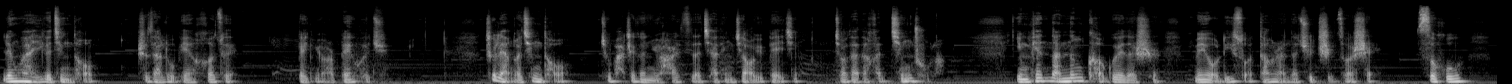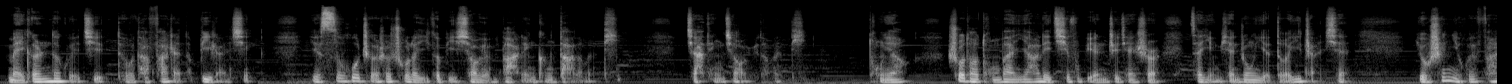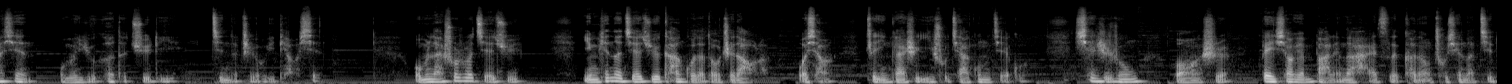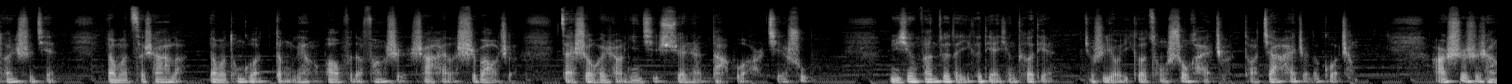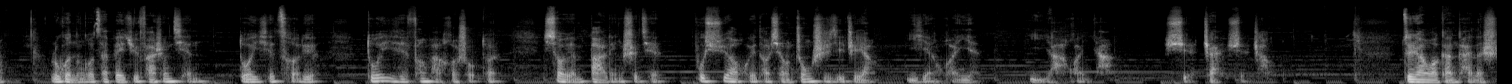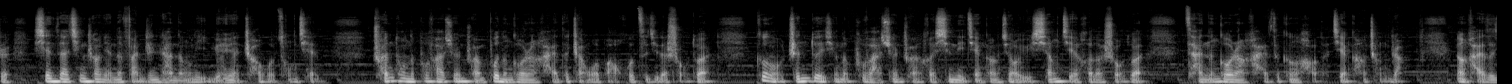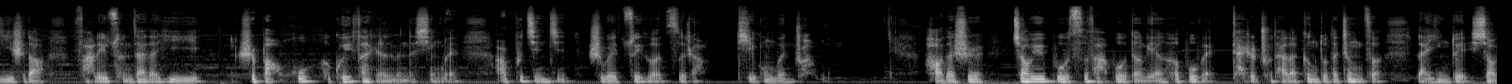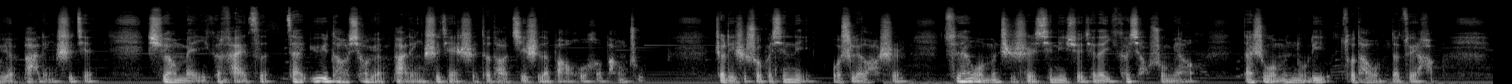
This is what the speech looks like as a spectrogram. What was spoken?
另外一个镜头是在路边喝醉，被女儿背回去。这两个镜头就把这个女孩子的家庭教育背景交代得很清楚了。影片难能可贵的是，没有理所当然的去指责谁，似乎每个人的轨迹都有它发展的必然性，也似乎折射出了一个比校园霸凌更大的问题——家庭教育的问题。同样，受到同伴压力欺负别人这件事儿，在影片中也得以展现。有时你会发现，我们与恶的距离近的只有一条线。我们来说说结局。影片的结局看过的都知道了，我想。这应该是艺术加工的结果。现实中，往往是被校园霸凌的孩子可能出现了极端事件，要么自杀了，要么通过等量报复的方式杀害了施暴者，在社会上引起轩然大波而结束。女性犯罪的一个典型特点就是有一个从受害者到加害者的过程。而事实上，如果能够在悲剧发生前多一些策略，多一些方法和手段，校园霸凌事件。不需要回到像中世纪这样以眼还眼，以牙还牙，血债血偿。最让我感慨的是，现在青少年的反侦查能力远远超过从前。传统的普法宣传不能够让孩子掌握保护自己的手段，更有针对性的普法宣传和心理健康教育相结合的手段，才能够让孩子更好的健康成长，让孩子意识到法律存在的意义。是保护和规范人们的行为，而不仅仅是为罪恶滋长提供温床。好的是，教育部、司法部等联合部委开始出台了更多的政策来应对校园霸凌事件，需要每一个孩子在遇到校园霸凌事件时得到及时的保护和帮助。这里是说破心理，我是刘老师。虽然我们只是心理学界的一棵小树苗，但是我们努力做到我们的最好。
